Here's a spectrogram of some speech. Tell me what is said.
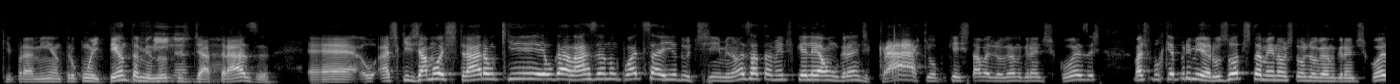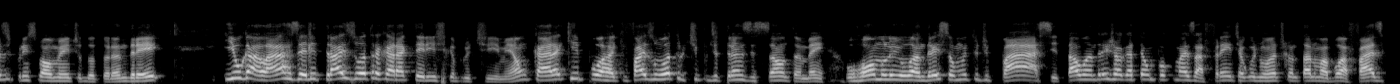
que para mim entrou com 80 Enfim, minutos né? de é. atraso, é, acho que já mostraram que o Galarza não pode sair do time, não exatamente porque ele é um grande craque ou porque estava jogando grandes coisas, mas porque, primeiro, os outros também não estão jogando grandes coisas, principalmente o Dr. Andrei, e o Galarza, ele traz outra característica para o time. É um cara que, porra, que faz um outro tipo de transição também. O Rômulo e o Andrei são muito de passe e tal. O Andrei joga até um pouco mais à frente, alguns momentos quando está numa boa fase,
